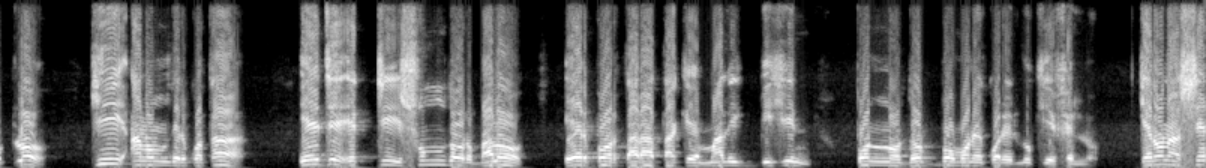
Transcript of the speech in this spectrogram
উঠল, কি আনন্দের কথা! এ যে একটি সুন্দর বালক। এরপর তারা তাকে মালিকবিহীন পণ্য দ্রব্য মনে করে লুকিয়ে ফেলল। কেননা সে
